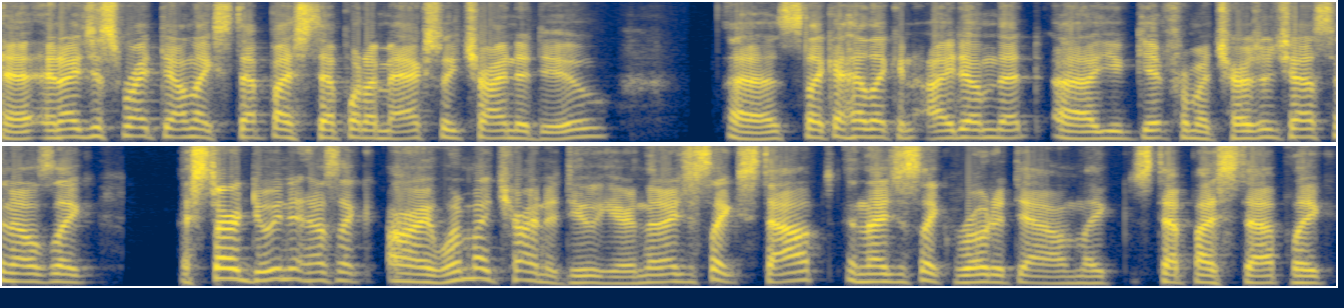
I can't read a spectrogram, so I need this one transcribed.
uh, and i just write down like step by step what i'm actually trying to do uh it's like i had like an item that uh you get from a treasure chest and i was like i started doing it and i was like all right what am i trying to do here and then i just like stopped and i just like wrote it down like step by step like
